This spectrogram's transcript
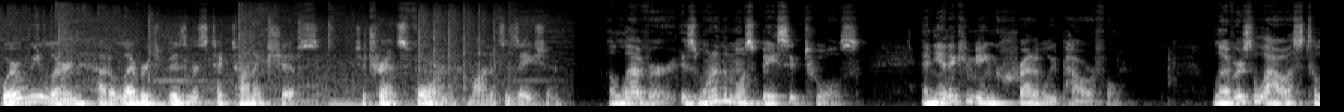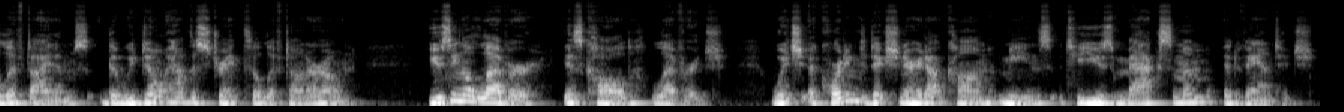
where we learn how to leverage business tectonic shifts to transform monetization. A lever is one of the most basic tools, and yet it can be incredibly powerful. Levers allow us to lift items that we don't have the strength to lift on our own. Using a lever is called leverage, which, according to dictionary.com, means to use maximum advantage.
